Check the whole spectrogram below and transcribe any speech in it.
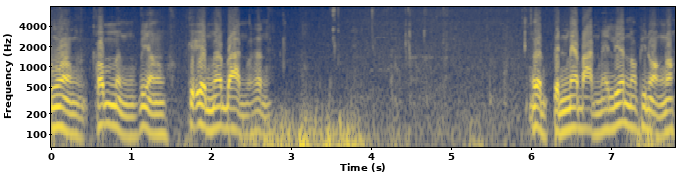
พี่น้องก็เหมือนเป็อย่างก็เอินแม่บ้านมาท่านเอินเป็นแม่บ้านแม่เลื้อนเนาะพี่น้องเนาะ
